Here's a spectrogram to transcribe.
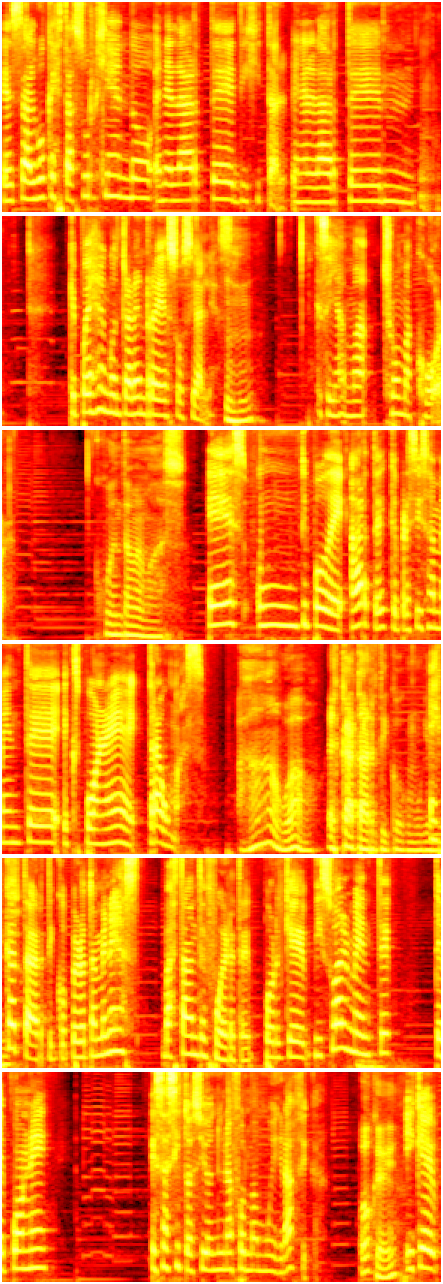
es algo que está surgiendo en el arte digital, en el arte mm, que puedes encontrar en redes sociales, Ujú. que se llama trauma core. Cuéntame más. Es un tipo de arte que precisamente expone traumas. Ah, wow. Es catártico, como que Es catártico, pero también es bastante fuerte porque visualmente te pone esa situación de una forma muy gráfica. Ok. Y que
